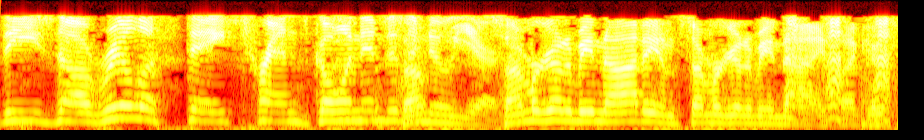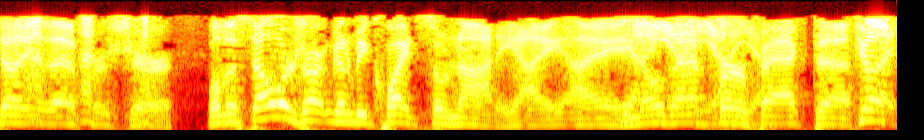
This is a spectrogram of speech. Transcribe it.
These uh, real estate trends going into the new year. Some are going to be naughty and some are going to be nice. I can tell you that for sure. Well, the sellers aren't going to be quite so naughty. I, I Yeah, know yeah, that yeah, for a fact. Uh, Good.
